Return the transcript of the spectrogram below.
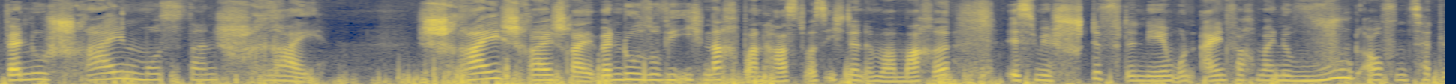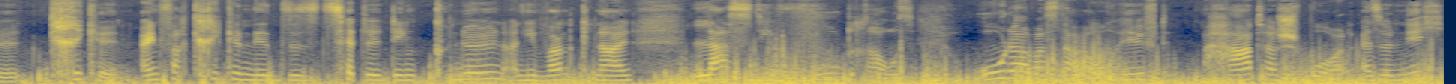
Wenn du schreien musst, dann schrei. Schrei, schrei, schrei. Wenn du so wie ich Nachbarn hast, was ich dann immer mache, ist mir Stifte nehmen und einfach meine Wut auf den Zettel krickeln. Einfach krickeln, dieses Zettelding knüllen, an die Wand knallen. Lass die Wut raus. Oder was da auch hilft, harter Sport. Also nicht,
